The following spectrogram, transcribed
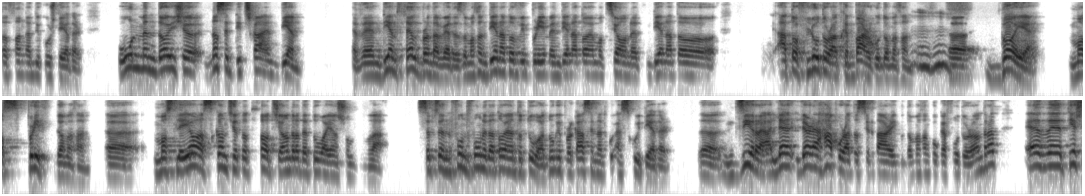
të thënë nga dikush tjetër. Unë mendoj që nëse diçka e ndjen dhe e ndjen thellë brenda vetes, domethënë ndjen ato vibrime, ndjen ato emocionet, ndjen ato ato fluturat ke barku, domethënë. Mm -hmm. uh, bëje, mos prit, domethënë. Uh, mos lejo askënd që të të thotë që ëndrrat e tua janë shumë të mëdha. sepse në fund fundit ato janë të tuat, nuk i përkasin askujt tjetër. Nxirre, lë, lëre hapur atë sirtarin, domethënë ku ke futur ëndrrat, edhe të jesh,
